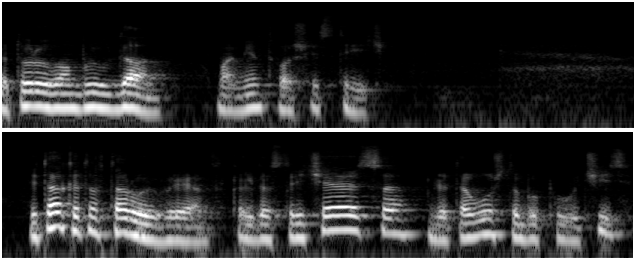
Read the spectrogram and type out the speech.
который вам был дан в момент вашей встречи. Итак, это второй вариант, когда встречаются для того, чтобы получить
